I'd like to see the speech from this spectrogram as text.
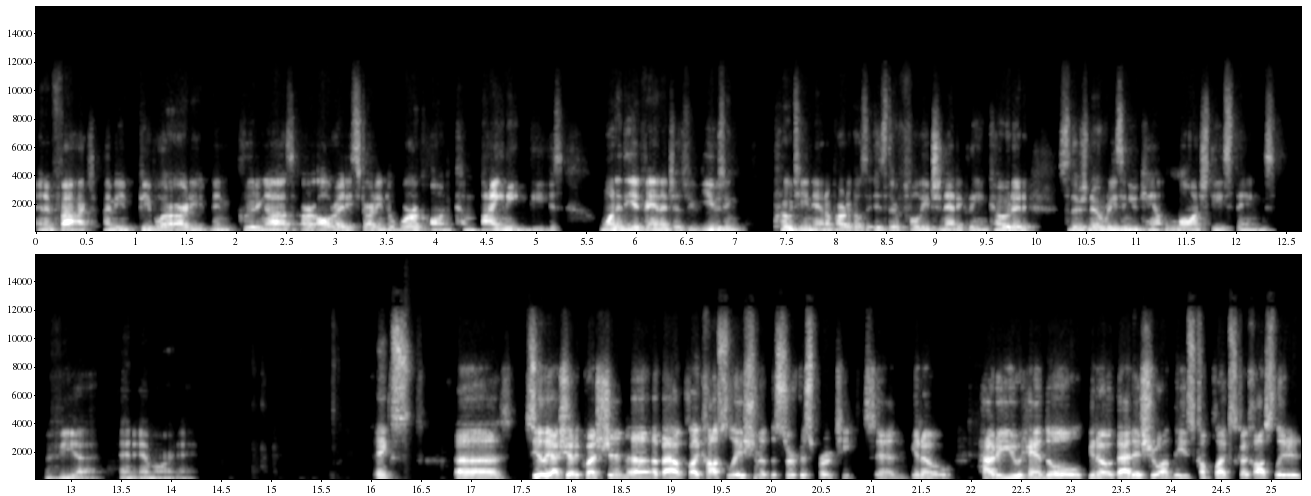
And in fact, I mean, people are already, including us, are already starting to work on combining these. One of the advantages of using protein nanoparticles is they're fully genetically encoded. So there's no reason you can't launch these things via an mRNA. Thanks. Uh, Celia actually had a question uh, about glycosylation of the surface proteins, and you know how do you handle you know that issue on these complex glycosylated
